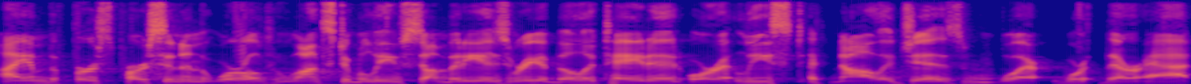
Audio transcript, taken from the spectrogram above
I am the first person in the world who wants to believe somebody is rehabilitated or at least acknowledges where, they're at.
